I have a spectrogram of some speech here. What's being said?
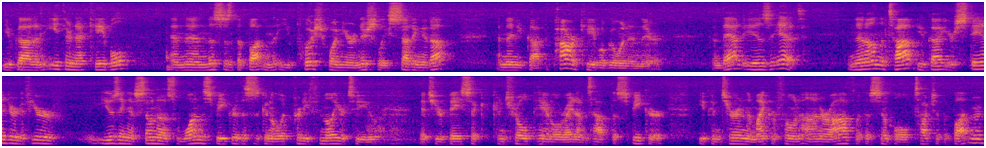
you've got an Ethernet cable, and then this is the button that you push when you're initially setting it up, and then you've got the power cable going in there. And that is it. And then on the top you've got your standard, if you're using a Sonos One speaker, this is going to look pretty familiar to you. It's your basic control panel right on top of the speaker. You can turn the microphone on or off with a simple touch of the button.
